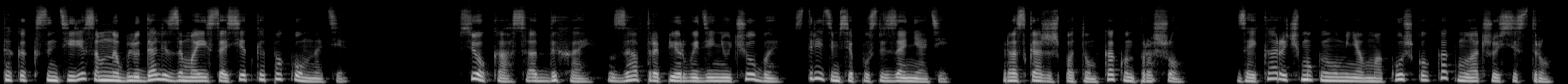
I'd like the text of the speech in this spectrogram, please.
так как с интересом наблюдали за моей соседкой по комнате. «Все, Кас, отдыхай. Завтра первый день учебы. Встретимся после занятий. Расскажешь потом, как он прошел». Зайкарыч мокнул меня в макушку, как младшую сестру.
